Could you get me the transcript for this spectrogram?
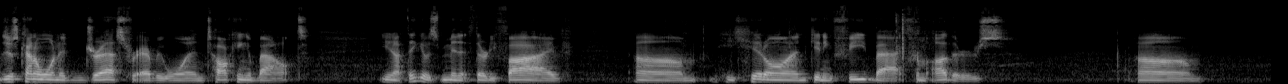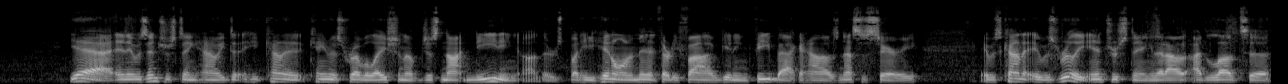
just kind of wanted to address for everyone talking about, you know, I think it was minute 35 um, he hit on getting feedback from others. Um, yeah, and it was interesting how he did, he kind of came to this revelation of just not needing others, but he hit on a minute thirty five getting feedback and how that was necessary. It was kind of it was really interesting that I, I'd love to,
